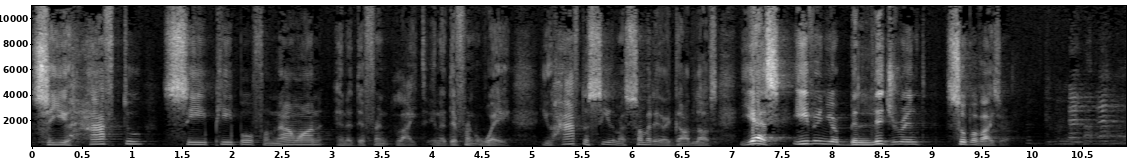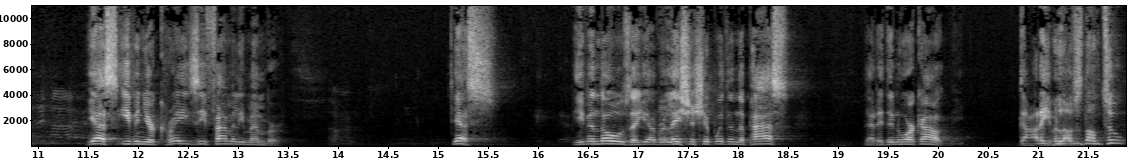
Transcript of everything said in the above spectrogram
So you have to see people from now on in a different light, in a different way. You have to see them as somebody that God loves. Yes, even your belligerent supervisor. Yes, even your crazy family member. Yes, even those that you had relationship with in the past, that it didn't work out. God even loves them too.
